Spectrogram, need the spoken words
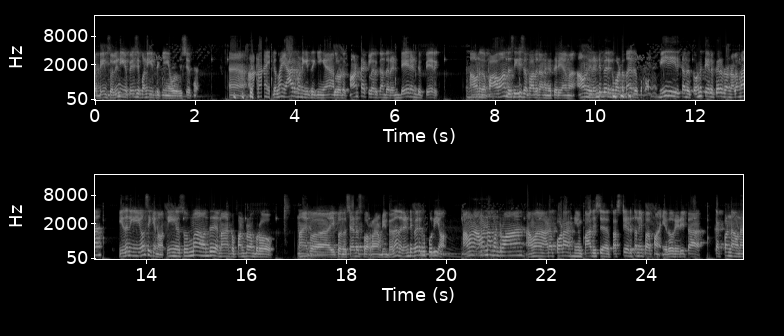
அப்படின்னு சொல்லி நீங்க பேசி பண்ணிக்கிட்டு இருக்கீங்க ஒரு விஷயத்த. ஆனா இதெல்லாம் யார் பண்ணிக்கிட்டு இருக்கீங்க? உங்களோட கான்டாக்ட்ல இருக்க அந்த ரெண்டே ரெண்டு பேரு. அவனுங்க பாவம் அந்த சீரீஸ பாத்துட்டானுங்க தெரியாம. அவனுக்கு ரெண்டு பேருக்கு மட்டும் தான் இது. மீதி இருக்க அந்த தொண்ணூத்தி ஏழு பேரோட நிலைமை இதை நீங்க யோசிக்கணும். நீங்க சும்மா வந்து நான் இப்ப பண்றேன் ப்ரோ நான் இப்ப இப்ப இந்த ஸ்டேட்டஸ் போடுறேன் அப்படின்றது அந்த ரெண்டு பேருக்கு புரியும். அவன் அவன் என்ன பண்றான்? அவன் அட போடா நீ பாதி ஃபர்ஸ்ட் எடுத்தோடனே பார்ப்பான். ஏதோ ஒரு எடிட்டா கட் பண்ண அவனை.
